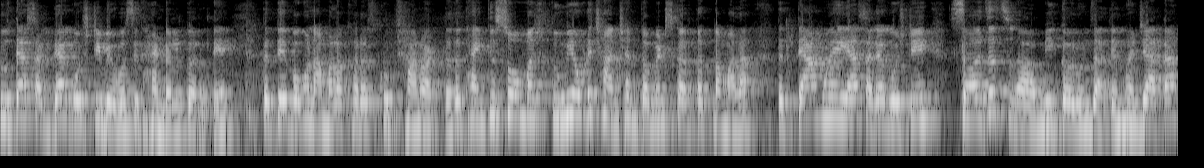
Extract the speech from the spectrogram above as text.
तू त्या सगळ्या गोष्टी व्यवस्थित हँडल करते. तर ते बघून आम्हाला खरंच खूप छान वाटतं. तर थँक्यू सो मच तुम्ही एवढे छान छान कमेंट्स करतात ना मला. तर त्यामुळे या सगळ्या गोष्टी सहजच मी करून जाते. म्हणजे आता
